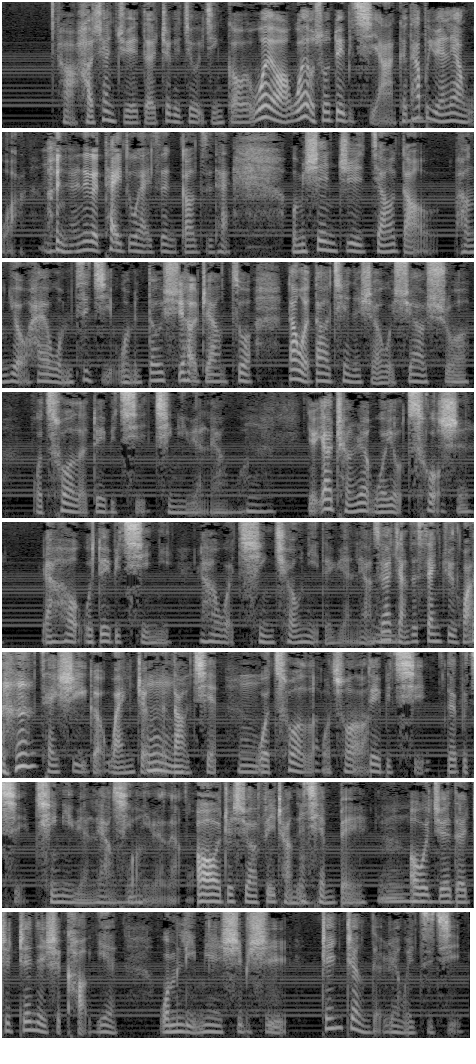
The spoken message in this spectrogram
好，好像觉得这个就已经够了。我有我有说对不起啊，可他不原谅我啊，你嗯、那个态度还是很高姿态。我们甚至教导朋友，还有我们自己，我们都需要这样做。当我道歉的时候，我需要说我错了，对不起，请你原谅我。嗯，要承认我有错是。然后我对不起你，然后我请求你的原谅。嗯、所以要讲这三句话，才是一个完整的道歉。我错了，我错了，对不起，对不起，请你原谅我，请你原谅我。哦，这需要非常的谦卑。嗯，哦，我觉得这真的是考验我们里面是不是真正的认为自己，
